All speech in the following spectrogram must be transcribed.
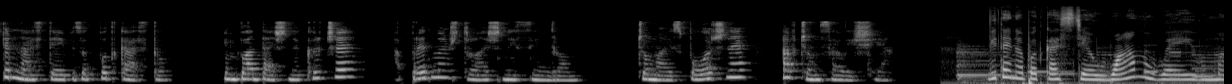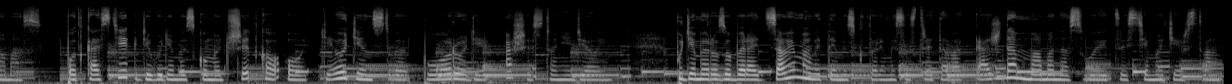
14. epizód podcastu Implantačné krče a predmenštruačný syndrom. Čo majú spoločné a v čom sa lišia. Vítaj na podcaste One Wave Mamas. Podcaste, kde budeme skúmať všetko o tehotenstve, pôrode a šesto nedeli. Budeme rozoberať zaujímavé témy, s ktorými sa stretáva každá mama na svojej ceste materstva.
